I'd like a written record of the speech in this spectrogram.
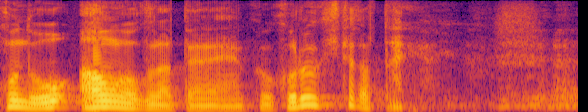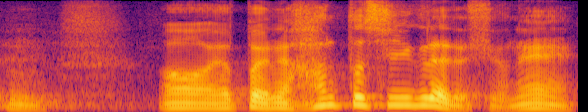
今度青が多くなったね。これを聞きたかったうん、あやっぱりね半年ぐらいですよね。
